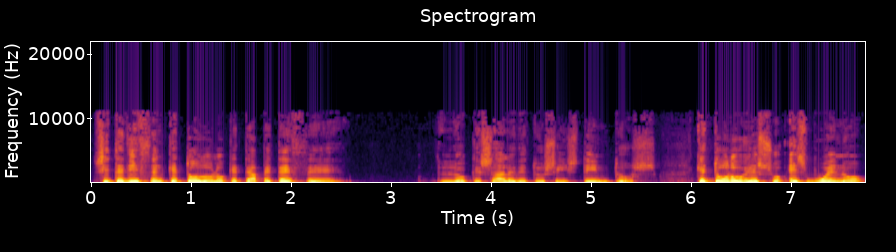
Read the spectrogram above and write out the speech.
Si te dicen que todo lo que te apetece lo que sale de tus instintos, que todo eso es bueno,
